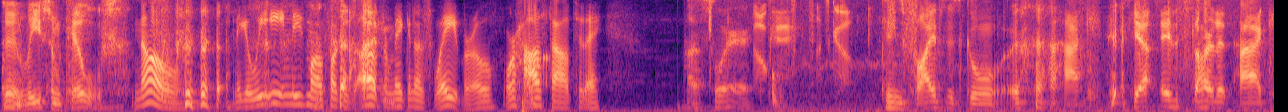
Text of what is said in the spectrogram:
Didn't leave some kills. No. Nigga, we eating these motherfuckers up for making us wait, bro. We're hostile today. I swear. Okay, let's go. These vibes is go hack. yeah, it started hack.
